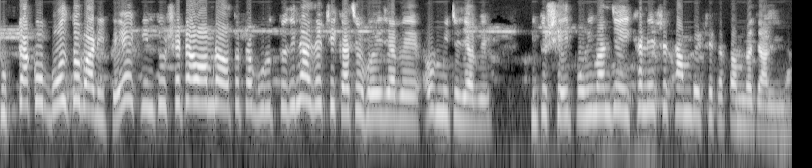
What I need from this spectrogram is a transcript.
টুকটাকও বলতো বাড়িতে কিন্তু সেটাও আমরা অতটা গুরুত্ব দিই না যে ঠিক আছে হয়ে যাবে ও মিটে যাবে। কিন্তু সেই পরিমাণ যে এইখানে এসে থামবে সেটা তো আমরা জানি না।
